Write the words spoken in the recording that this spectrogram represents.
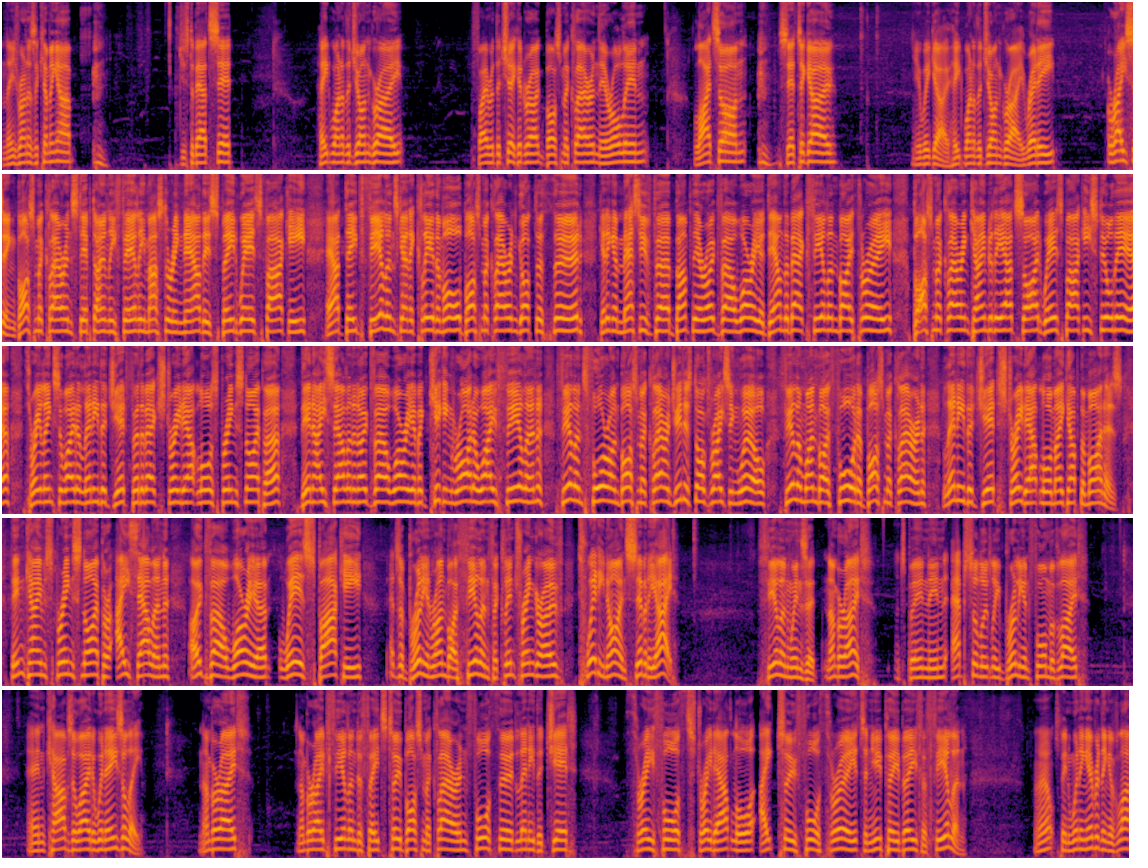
And these runners are coming up. Just about set. Heat one of the John Gray. Favourite the checkered rug. Boss McLaren. They're all in. Lights on. set to go. Here we go. Heat one of the John Gray. Ready racing. Boss McLaren stepped only fairly mustering now. There's Speedway Sparky out deep. Phelan's going to clear them all. Boss McLaren got the third, getting a massive uh, bump there. Oakvale Warrior down the back. Phelan by three. Boss McLaren came to the outside. Where's Sparky still there? Three links away to Lenny the Jet. Further back, Street Outlaw, Spring Sniper. Then Ace Allen and Oakvale Warrior, but kicking right away. Phelan. Phelan's four on Boss McLaren. Gee, this dog's racing well. Phelan won by four to Boss McLaren. Lenny the Jet, Street Outlaw make up the minors. Then came Spring Sniper, Ace Allen, Oakvale Warrior. Where's Sparky? That's a brilliant run by Phelan for Clint Trengrove, 29.78. Phelan wins it, number eight. It's been in absolutely brilliant form of late and carves away to win easily. Number eight, Number eight, Phelan defeats two, Boss McLaren. Four, third, Lenny the Jet. Three, fourth, Street Outlaw. Eight, two, four, three. It's a new PB for Phelan. Well, it's been winning everything of late.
